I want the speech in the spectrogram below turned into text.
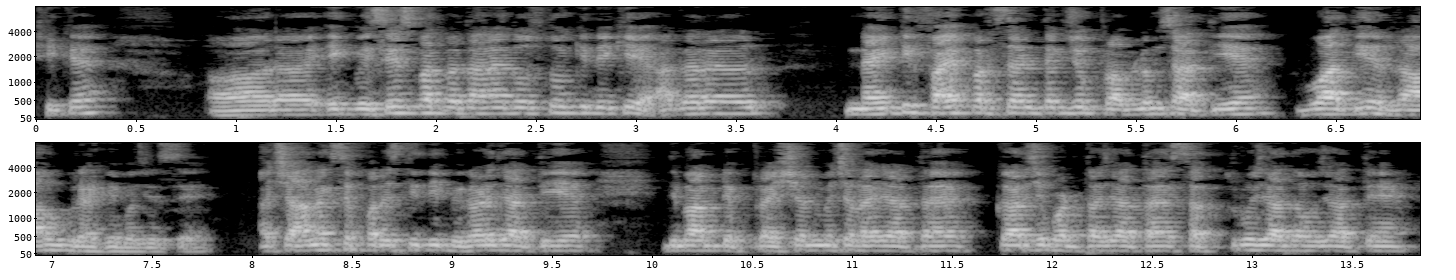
ठीक है? और एक विशेष बात बताना है दोस्तों कि देखिए, अगर 95 परसेंट तक जो प्रॉब्लम्स आती है, वो आती है राहु ग्रह की वजह से। अचानक से परिस्थिति बिगड़ जाती है, दिमाग डिप्रेशन में चला जाता है, कर्ज बढ़ता जाता है, शत्रु ज़्यादा हो जाते हैं,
